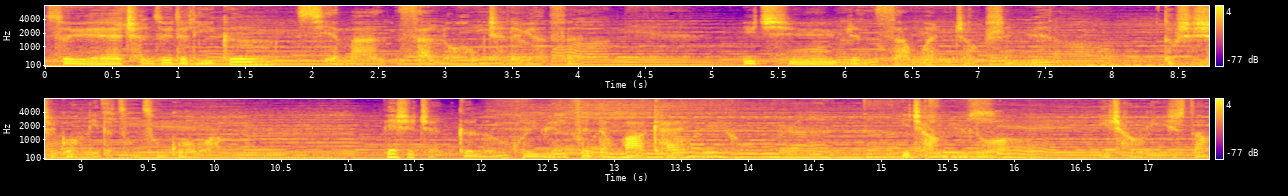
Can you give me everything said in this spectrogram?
岁月沉醉的离歌，写满散落红尘的缘分。一曲人散万丈深渊，都是时光里的匆匆过往，便是整个轮回缘分的花开。一场雨落。一场离骚，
